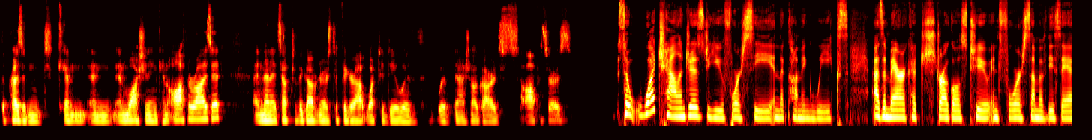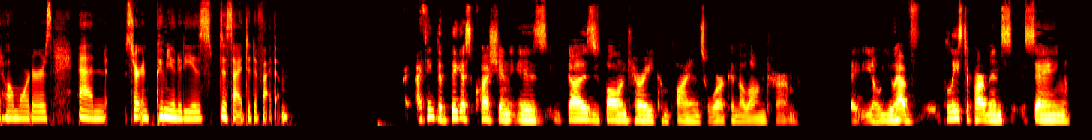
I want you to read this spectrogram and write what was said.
the president can and, and Washington can authorize it and then it's up to the governors to figure out what to do with with National Guard's officers. So, what challenges do you foresee in the coming weeks as America struggles to enforce some of these stay at home orders and certain communities decide to defy them? I think the biggest question is Does voluntary compliance work in the long term? Uh, you know, you have police departments saying,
